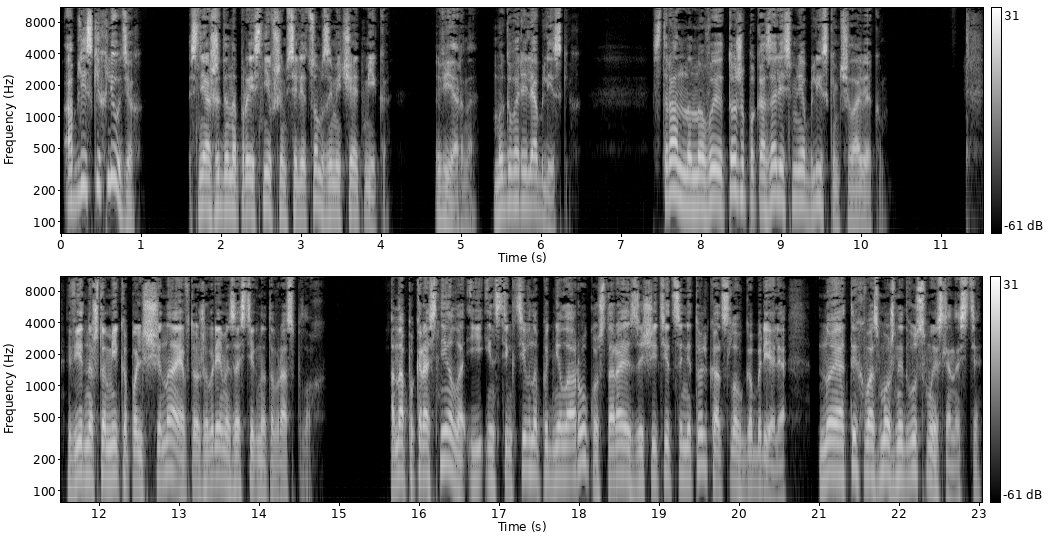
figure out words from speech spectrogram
О близких людях. С неожиданно прояснившимся лицом замечает Мика. Верно. Мы говорили о близких. Странно, но вы тоже показались мне близким человеком. Видно, что Мика польщена и в то же время застигнута врасплох. Она покраснела и инстинктивно подняла руку, стараясь защититься не только от слов Габриэля, но и от их возможной двусмысленности.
